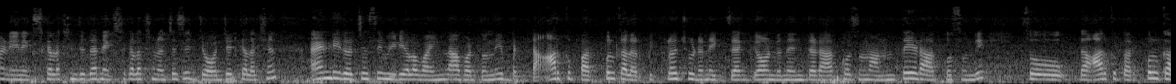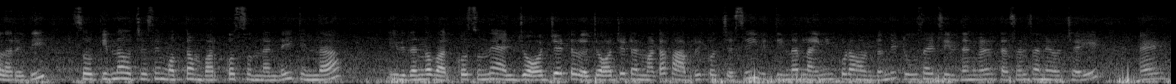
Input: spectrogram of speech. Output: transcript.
అండి నెక్స్ట్ కలెక్షన్ చూద్దాం. నెక్స్ట్ కలెక్షన్ వచ్చేసి జార్జెట్ కలెక్షన్ అండ్ ఇది వచ్చేసి వీడియోలో వైన్ లా పడుతుంది. బట్ డార్క్ పర్పుల్ కలర్ పిక్లో చూడండి ఎగ్జాక్ట్గా ఉంటుంది. ఎంత డార్క్ వస్తుందో అంతే డార్క్ వస్తుంది. సో డార్క్ పర్పుల్ కలర్ ఇది. సో కింద వచ్చేసి మొత్తం వర్క్ వస్తుందండి. కింద ఈ విధంగా వర్క్ వస్తుంది. అండ్ జార్జెట్ జార్జెట్ అనమాట ఫ్యాబ్రిక్ వచ్చేసి. ఇవి తిన్నర్ లైనింగ్ కూడా ఉంటుంది. టూ సైడ్స్ ఈ విధంగా టెసల్స్ అనేవి వచ్చాయి. And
